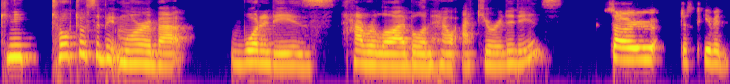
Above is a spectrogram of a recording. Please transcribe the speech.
Can you talk to us a bit more about what it is, how reliable and how accurate it is? So, just to give a,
